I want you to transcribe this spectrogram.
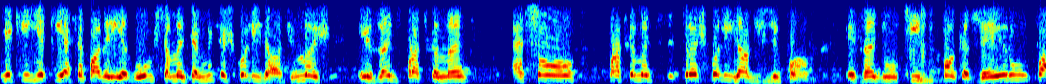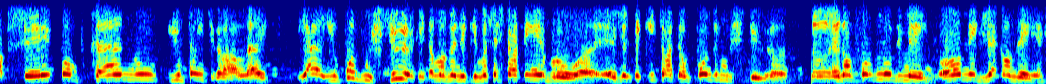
E aqui, e aqui essa padaria Gomes também tem muitas qualidades. Mas eu vendo praticamente, é só praticamente três qualidades de pão. Eu vendo o tipo de pão caseiro, pão seco, pão pequeno e o pão integral. né? E, e o pão de mistura, que estamos vendo aqui, vocês tratem a broa. A gente aqui trata o pão de mistura. Eu não for no domingo. Oh, amigo Zé Condeias,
